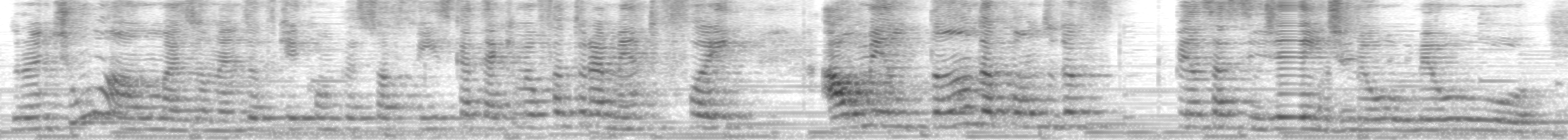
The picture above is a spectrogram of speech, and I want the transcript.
durante um ano mais ou menos, eu fiquei como pessoa física, até que meu faturamento foi aumentando a ponto de eu pensar assim, gente, meu, meu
